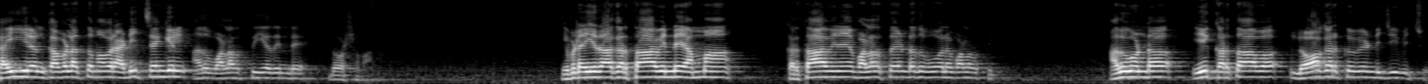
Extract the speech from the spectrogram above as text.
കയ്യിലും കവളത്തും അവർ അടിച്ചെങ്കിൽ അത് വളർത്തിയതിന്റെ ദോഷമാണ്. ഇവിടെ ഇതാ കർത്താവിന്റെ അമ്മ കർത്താവിനെ വളർത്തേണ്ടതുപോലെ വളർത്തി. അതുകൊണ്ട് ഈ കർത്താവ് ലോകർക്ക് വേണ്ടി ജീവിച്ചു.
